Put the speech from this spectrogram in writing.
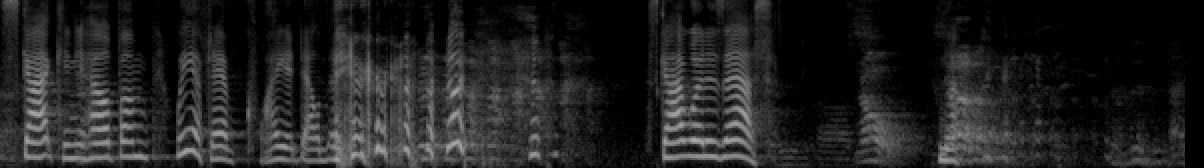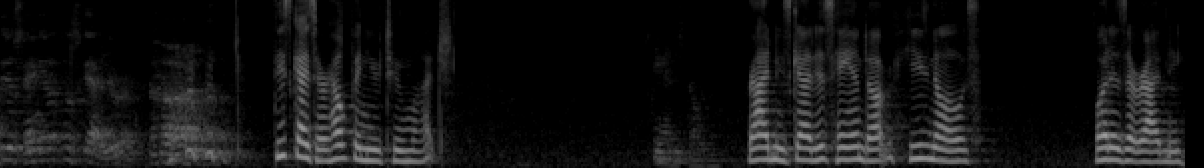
Scott, can you help him? We have to have quiet down there. Scott, what is S? No, No. These guys are helping you too much. Rodney's got his hand up. He knows. What is it, Rodney?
